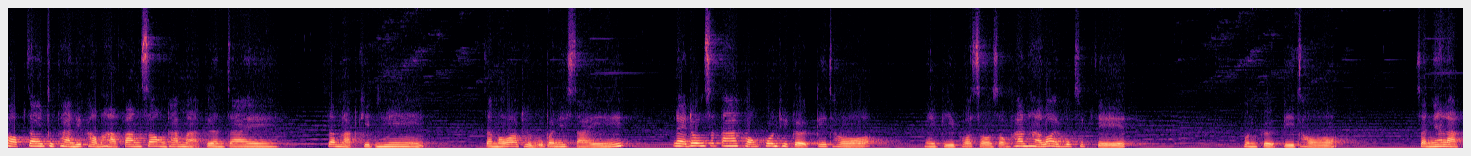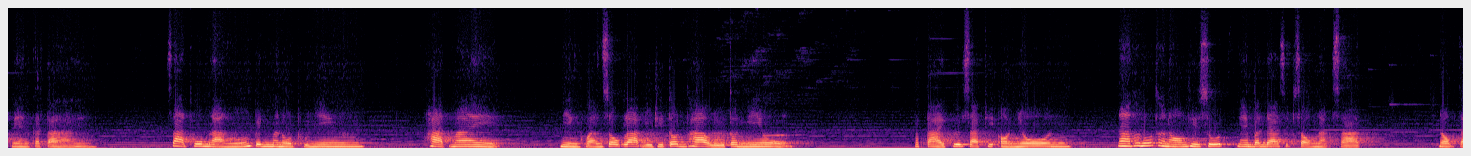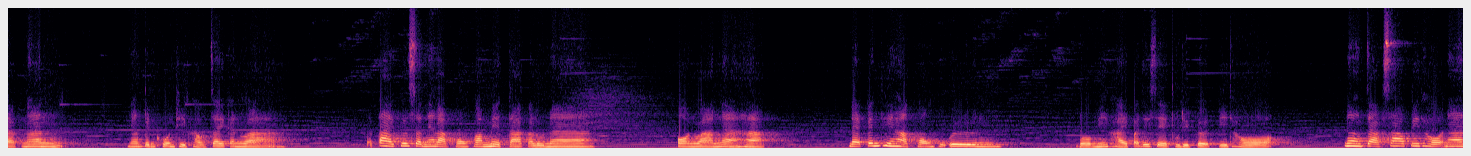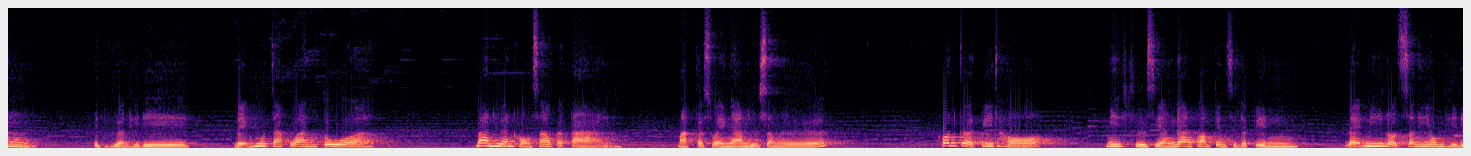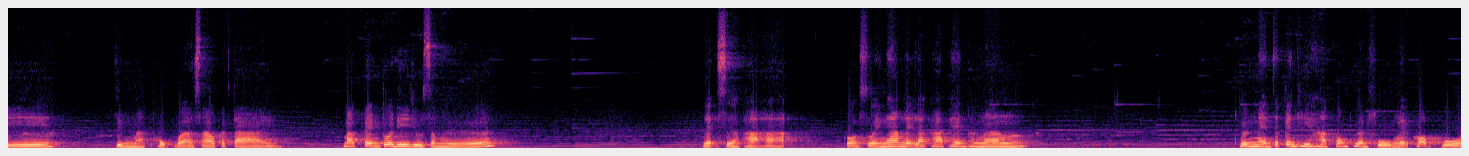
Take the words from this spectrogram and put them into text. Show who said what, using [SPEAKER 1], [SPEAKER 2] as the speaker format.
[SPEAKER 1] ขอบใจทุกท่านที่เขามาหาฟังซ่องธรรมะเตือนใจสำหรับคลิปนี้จะมาว่าถึงอุปนิสัย และดวงชะตาของคนที่เกิดปีเถาะในปีพศ 2567 คนเกิดปีเถาะสัญลักษณ์แมนกระต่ายศาสตร์ภูมิหลังเป็นมนุษย์ผู้ยิงถาดไม้หญิงขวัญโศกลาบอยู่ที่ต้นพ้าวหรือต้นงิ้ว กระต่ายคือสัตว์ที่อ่อนโยน นาทนุถนอมที่สุดในบรรดา 12 หนักสัตว์ นอกจากนั้น ยังเป็นคนที่เข้าใจกันว่า กระต่ายคือสัญลักษณ์ของความเมตตากรุณา อ่อนหวานหน่าหัก และเป็นที่หักของผู้อื่นบ่มีไผปฏิเสธผู้ที่เกิดปีเถาะเนื่องจากเศร้าวปีเถาะนั้น เป็นเพื่อนที่ดีและหูจักวันตัว บ้านเฮือนของเศร้าวกระต่าย มักจะสวยงามอยู่เสมอ คนเกิดปีเถาะมีสื่อเสียงด้านความเป็นศิลปิน และมีรสนิยมที่ดี จึงมักถกว่าเศร้าวกระต่าย มักแต่งตัวดีอยู่เสมอ และเสื้อผ้าก็สวยงามและราคาแพงทั้งนั้น ถึงแม้จะเป็นที่หักของเพื่อนฝูงและครอบครัว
